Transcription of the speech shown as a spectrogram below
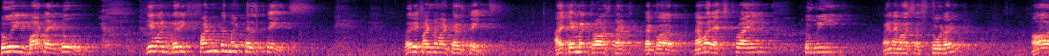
doing what I do, given very fundamental things, very fundamental things, I came across that that were never explained to me when I was a student, or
